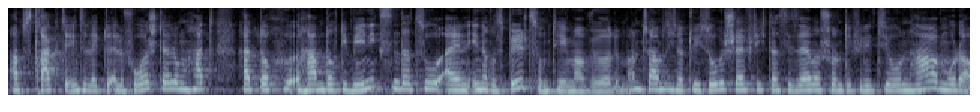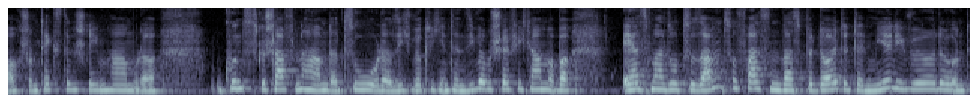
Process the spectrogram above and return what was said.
abstrakte intellektuelle Vorstellung hat, hat doch, haben doch die wenigsten dazu ein inneres Bild zum Thema Würde. Manche haben sich natürlich so beschäftigt, dass sie selber schon Definitionen haben oder auch schon Texte geschrieben haben oder Kunst geschaffen haben dazu oder sich wirklich intensiver beschäftigt haben. Aber erstmal so zusammenzufassen, was bedeutet denn mir die Würde und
